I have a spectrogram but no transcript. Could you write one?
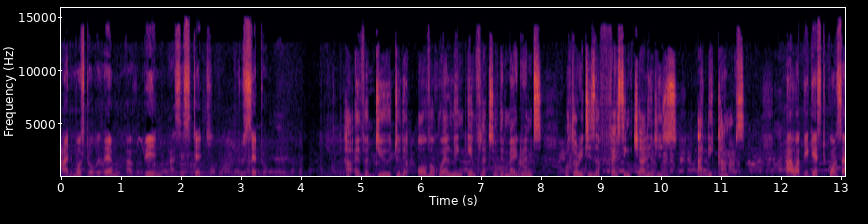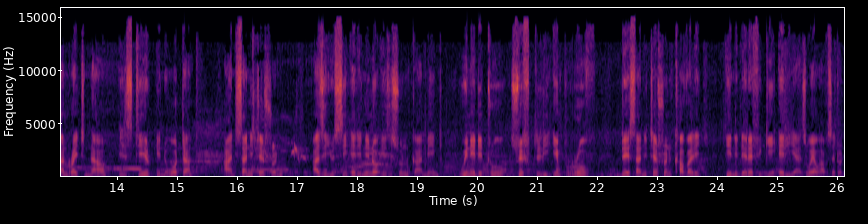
and most of them have been assisted to settle. However, due to the overwhelming influx of the migrants, authorities are facing challenges at the camps. Our biggest concern right now is still in water and sanitation. As you see, El Nino is soon coming. We need to swiftly improve the sanitation coverage in the refugee areas where we have settled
